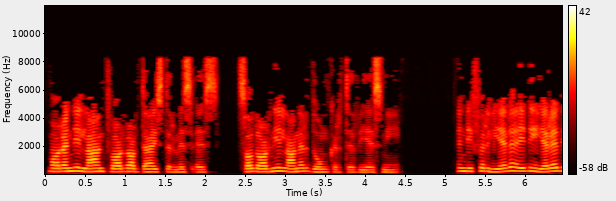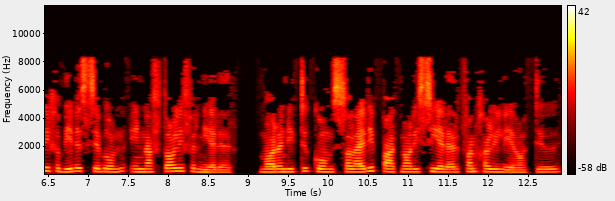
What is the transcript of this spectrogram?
Maar in die land waar daar duisternis is, zal daar niet langer donkerte wees nie. In die verlede het die Heere die gebiede Sibon en Naftali verneder, maar in die toekomst zal hij die pad naar die seder van Galileo toe,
